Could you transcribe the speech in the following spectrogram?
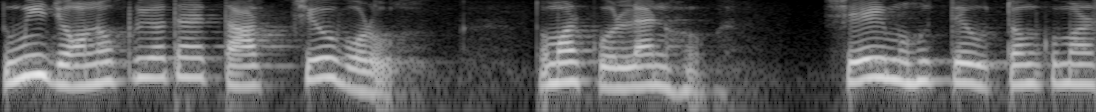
তুমি জনপ্রিয়তায় তার চেয়েও বড়। তোমার কল্যাণ হোক। সেই মুহূর্তে উত্তম কুমার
